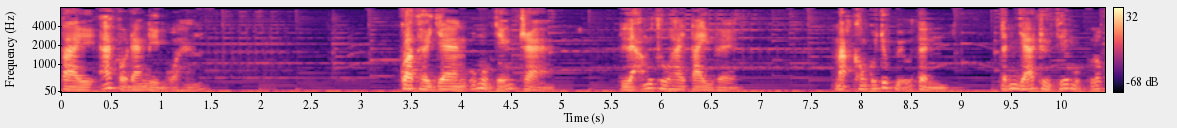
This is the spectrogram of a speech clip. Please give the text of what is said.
tay áp vào đan điền của hắn. Qua thời gian uống một chén trà, lão mới thu hai tay về. Mặt không có chút biểu tình, đánh giá Trương Thiết một lúc.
